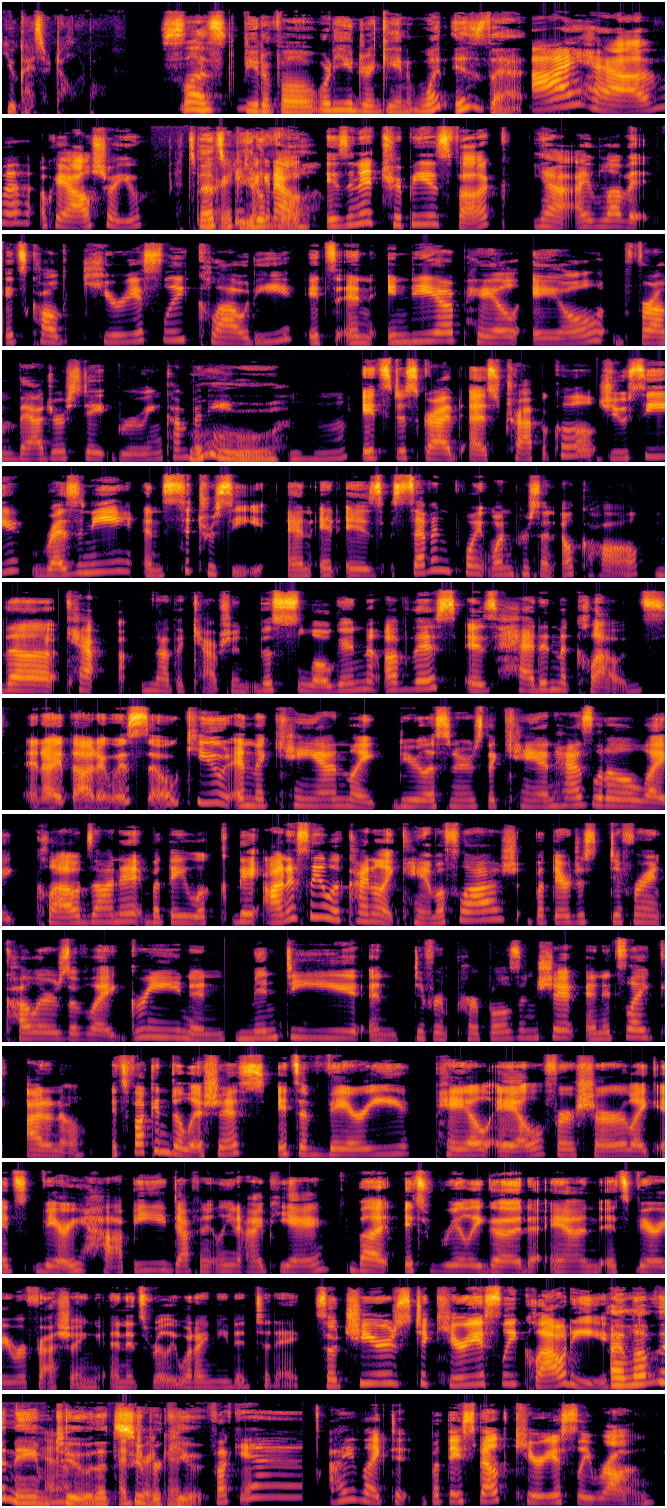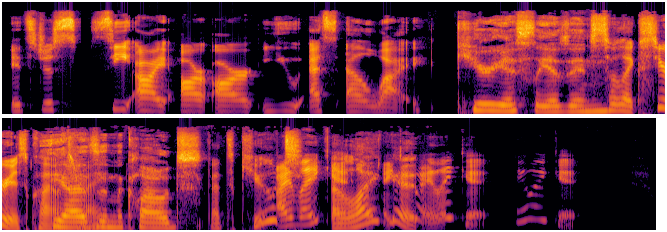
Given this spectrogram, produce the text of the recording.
You guys are tolerable. Celeste, beautiful. What are you drinking? What is that? I have. Okay, I'll show you. It's That's pretty. Check it Beautiful. out. Isn't it trippy as fuck? Yeah, I love it. It's called Cirrusly Cloudy. It's an India Pale Ale from Badger State Brewing Company. Ooh. hmm It's described as tropical, juicy, resiny, and citrusy, and it is 7.1% alcohol. The cap, not the caption, the slogan of this is "Head in the Clouds." And I thought it was so cute. And the can, like, dear listeners, the can has little like clouds on it, but they look, they honestly look kind of like camouflage, but they're just different colors of like green and minty and different purples and shit. And it's like, I don't know, it's fucking delicious. It's a very pale ale for sure. Like, it's very hoppy, definitely an IPA, but it's really good and it's very refreshing. And it's really what I needed today. So, cheers to Cirrusly Cloudy. I love the name Yeah, too. That's I'd super drink it. cute. Fuck yeah. I liked it, but they spelled curiously wrong. It's just C I R R U S L Y. Curiously, as in So like serious clouds, yeah, right? as in the clouds. That's cute. I like it. I like I it. Do. I like it. I like it.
